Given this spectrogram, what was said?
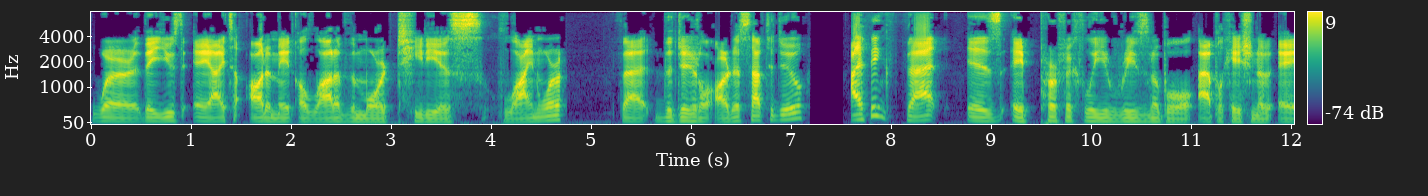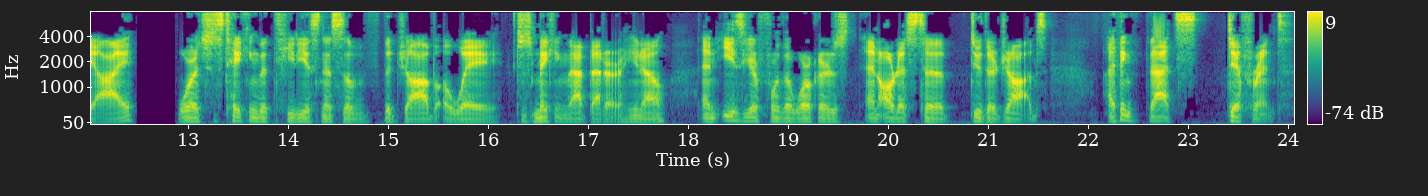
where they used AI to automate a lot of the more tedious line work that the digital artists have to do. I think that is a perfectly reasonable application of AI, where it's just taking the tediousness of the job away, just making that better, you know, and easier for the workers and artists to do their jobs. I think that's different.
